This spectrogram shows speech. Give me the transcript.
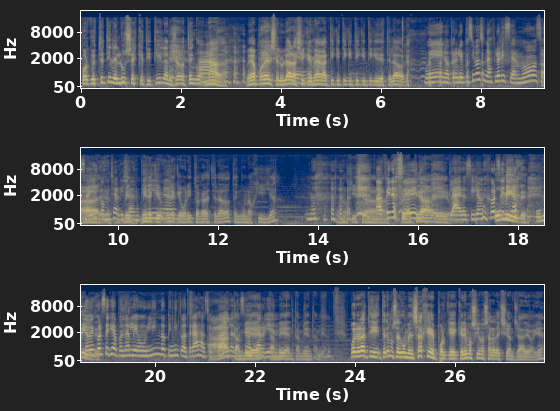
Porque usted tiene luces que titilan y yo no tengo Ah. nada. Me voy a poner el celular así Bueno. que me haga tiki, tiki, tiki, tiki de este lado acá. Bueno, pero le pusimos unas flores hermosas ahí Ay, con mucha mire- brillantina. Mire, qué, mire qué bonito acá de este lado. Tengo una hojilla. Una hojilla. Apenas se ve, eh, Claro, sí, lo mejor Humilde, sería. humilde. Lo mejor sería ponerle un lindo pinito atrás a su Ah, espalda, entonces va a quedar también, bien. también, también, también. Bueno, Nati, ¿tenemos algún mensaje? Porque queremos irnos a la lección ya de hoy, ¿eh?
